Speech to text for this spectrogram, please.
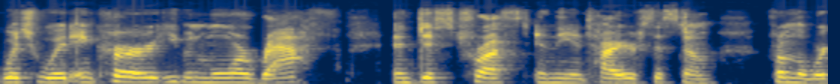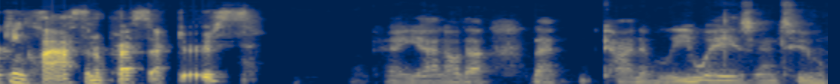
which would incur even more wrath and distrust in the entire system from the working class and oppressed sectors. Okay, yeah, no, that that kind of leeways into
